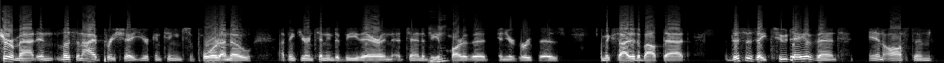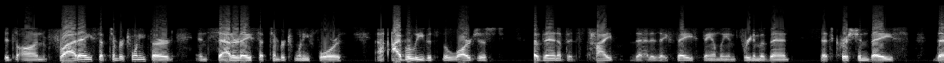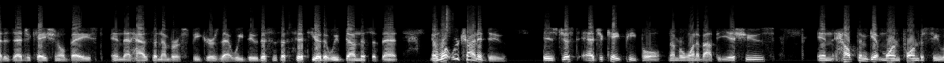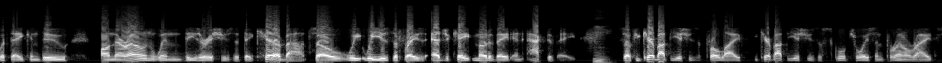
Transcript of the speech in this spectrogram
Sure, Matt. And listen, I appreciate your continued support. I know, I think you're intending to be there and attend and be Mhm. a part of it, and your group is. I'm excited about that. This is a two day event in Austin. It's on Friday, September 23rd, and Saturday, September 24th. Uh, I believe it's the largest event of its type that is a faith, family, and freedom event that's Christian based, that is educational based, and that has the number of speakers that we do. This is the fifth year that we've done this event. And what we're trying to do is just educate people, number one, about the issues and help them get more informed to see what they can do on their own when these are issues that they care about. So we, we use the phrase educate, motivate, and activate. Hmm. So if you care about the issues of pro life, you care about the issues of school choice and parental rights,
